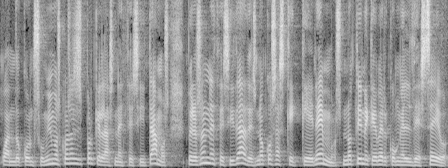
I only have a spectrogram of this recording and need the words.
Cuando consumimos cosas es porque las necesitamos. Pero son necesidades, no cosas que queremos. No tiene que ver con el deseo.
